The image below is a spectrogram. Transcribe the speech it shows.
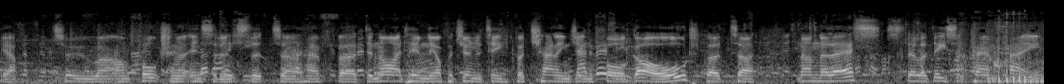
Yeah, two uh, unfortunate incidents that uh, have uh, denied him the opportunity for challenging for gold, but uh, nonetheless, still a decent campaign.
